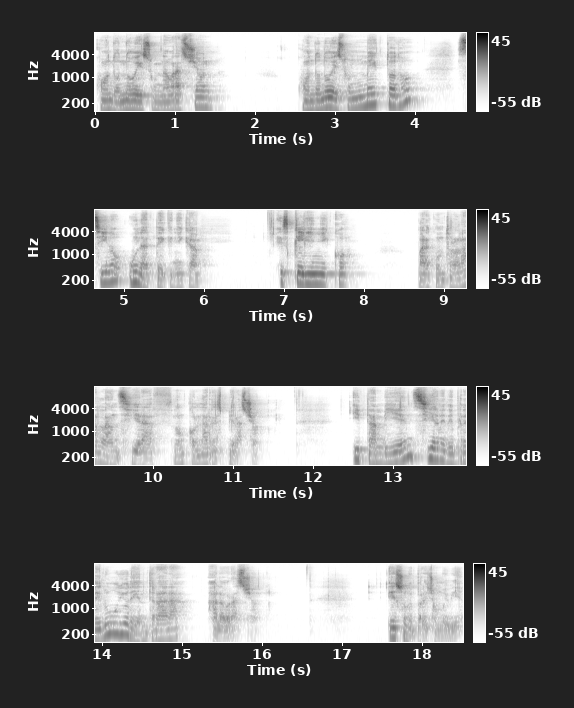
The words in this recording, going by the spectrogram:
cuando no es una oración cuando no es un método, sino una técnica. Es clínico para controlar la ansiedad con la respiración. Y también sirve de preludio de entrada a la oración. Eso me pareció muy bien.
